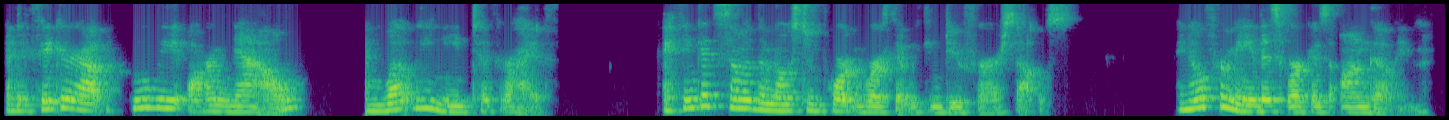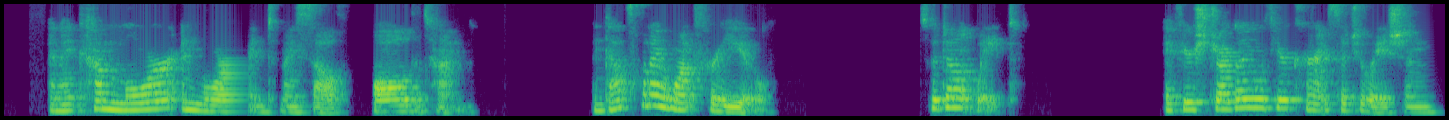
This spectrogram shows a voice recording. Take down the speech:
and to figure out who we are now and what we need to thrive. I think it's some of the most important work that we can do for ourselves. I know for me, this work is ongoing, and I come more and more into myself all the time. And that's what I want for you. So don't wait. If you're struggling with your current situation,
